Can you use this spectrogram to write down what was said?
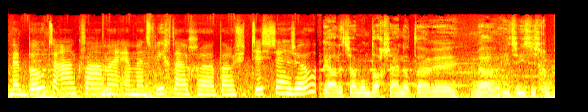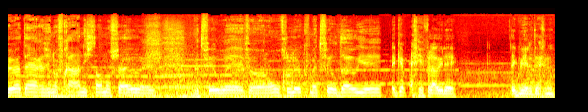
met boten aankwamen en met vliegtuigen, parachutisten en zo. Ja, dat zou wel een dag zijn dat daar eh, ja, iets, iets is gebeurd ergens in Afghanistan of zo. eh, met veel, eh, veel een ongeluk, met veel doden. Ik heb echt geen flauw idee. Ik weet het echt niet.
